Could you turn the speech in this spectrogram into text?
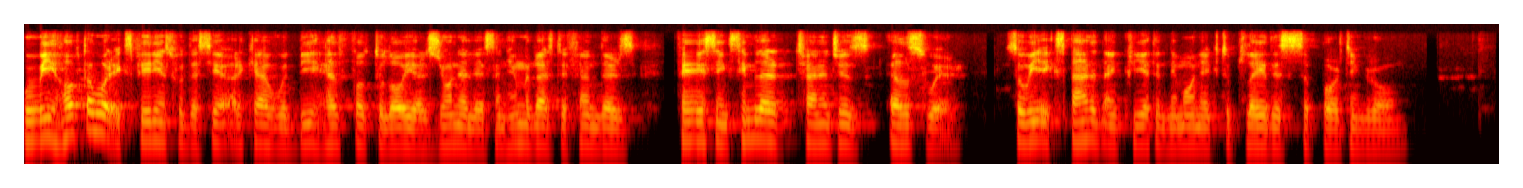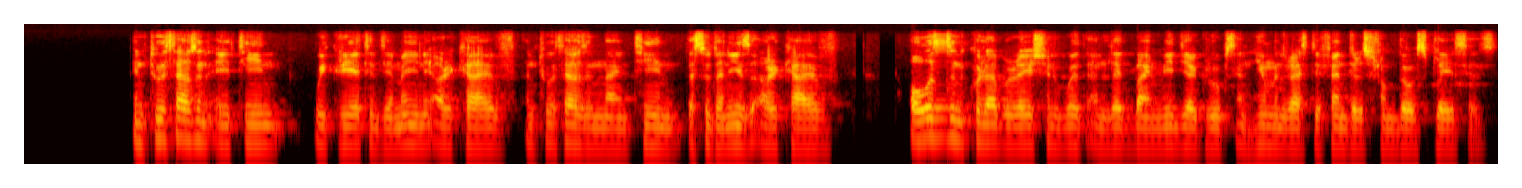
We hoped our experience with the Syria archive would be helpful to lawyers, journalists, and human rights defenders facing similar challenges elsewhere. So we expanded and created Mnemonic to play this supporting role. In 2018, we created the Yemeni Archive. In 2019, the Sudanese Archive, always in collaboration with and led by media groups and human rights defenders from those places.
